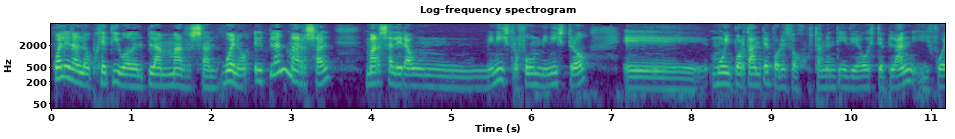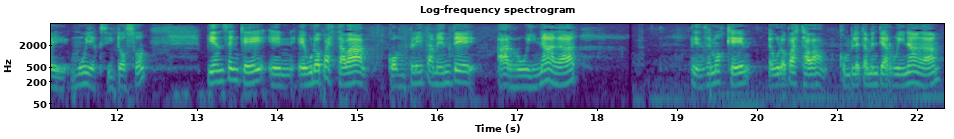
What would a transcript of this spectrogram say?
¿cuál era el objetivo del plan Marshall? Bueno, el plan Marshall, Marshall era un ministro, fue un ministro eh, muy importante, por eso justamente ideó este plan y fue muy exitoso. Piensen que en Europa estaba completamente arruinada. Pensemos que Europa estaba completamente arruinada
